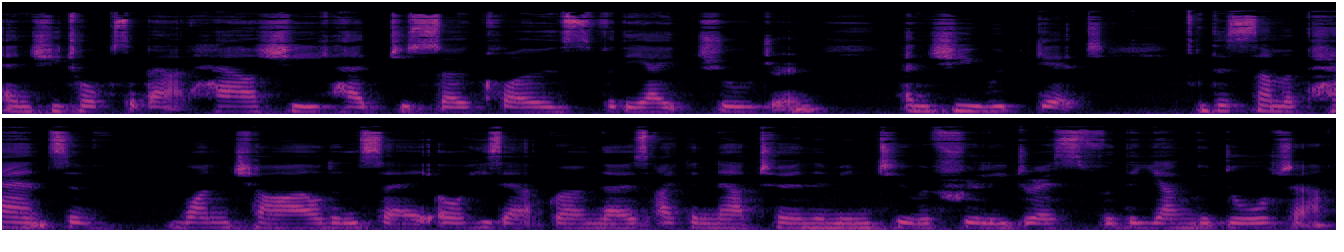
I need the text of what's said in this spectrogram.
and she talks about how she had to sew clothes for the eight children, and she would get the summer pants of one child and say, "Oh, he's outgrown those. I can now turn them into a frilly dress for the younger daughter."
